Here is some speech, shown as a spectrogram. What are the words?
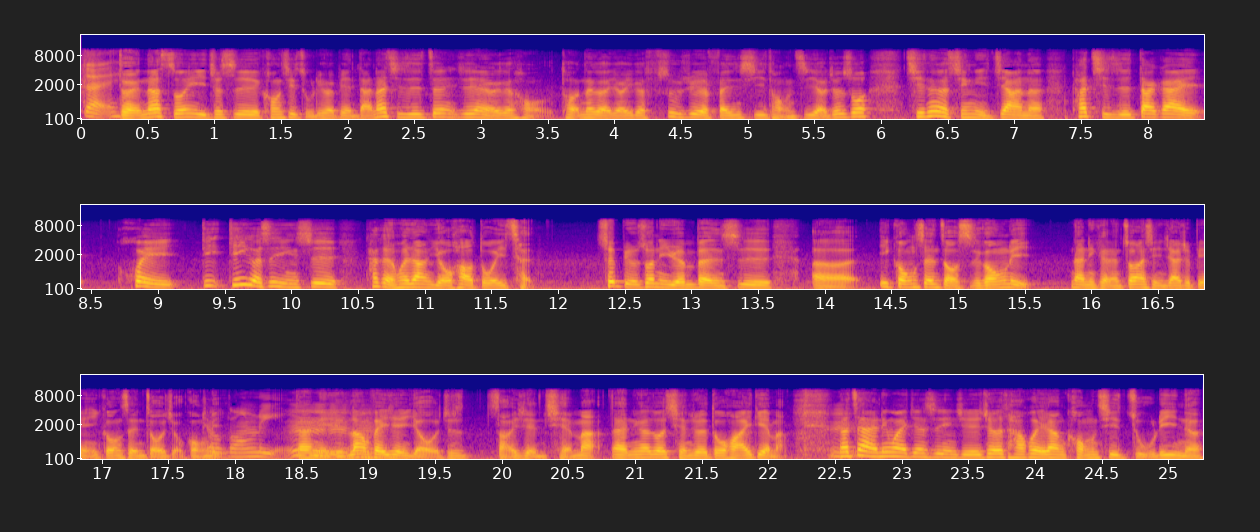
对，对，那所以就是空气阻力会变大。那其实真之前有一个统统那个有一个数据的分析统计啊，就是说，其实那个行李架呢，它其实大概会第第一个事情是，它可能会让油耗多一层。所以比如说你原本是呃一公升走十公里，那你可能装在行李架就变一公升走九公里九。公里，那你嗯浪费一点油，就是少一点钱嘛。那应该说钱就会多花一点嘛。那再来另外一件事情，其实就是它会让空气阻力呢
